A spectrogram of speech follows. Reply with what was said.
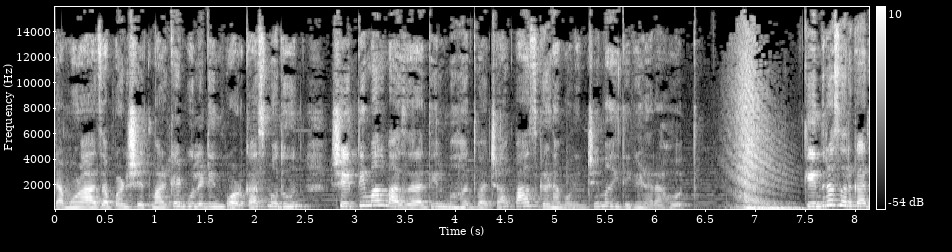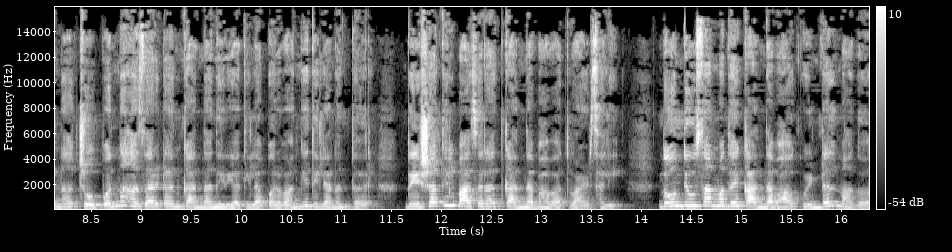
त्यामुळे आज आपण शेतमार्केट बुलेटिन पॉडकास्टमधून शेतीमाल बाजारातील महत्त्वाच्या पाच घडामोडींची माहिती घेणार आहोत. केंद्र सरकारनं चोपन्न हजार टन कांदा निर्यातीला परवानगी दिल्यानंतर देशातील बाजारात कांदा भावात वाढ झाली. दोन दिवसांमध्ये कांदा भाव क्विंटल मागं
